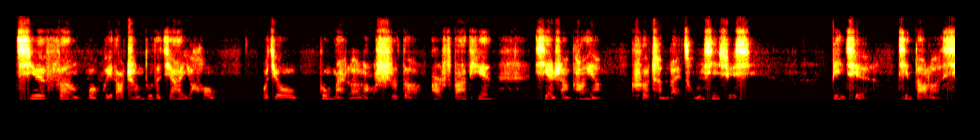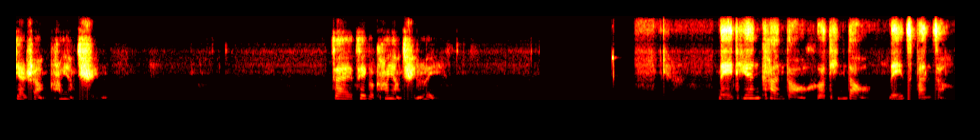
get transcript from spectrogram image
七月份我回到成都的家以后，我就购买了老师的二十八天。线上康养课程来重新学习，并且进到了线上康养群。在这个康养群里，每天看到和听到梅子班长、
